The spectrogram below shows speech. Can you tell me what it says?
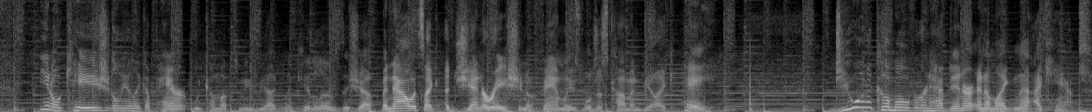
you know, occasionally like a parent would come up to me and be like, my kid loves the show. But now it's like a generation of families will just come and be like, hey, do you want to come over and have dinner? And I'm like, nah, I can't.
